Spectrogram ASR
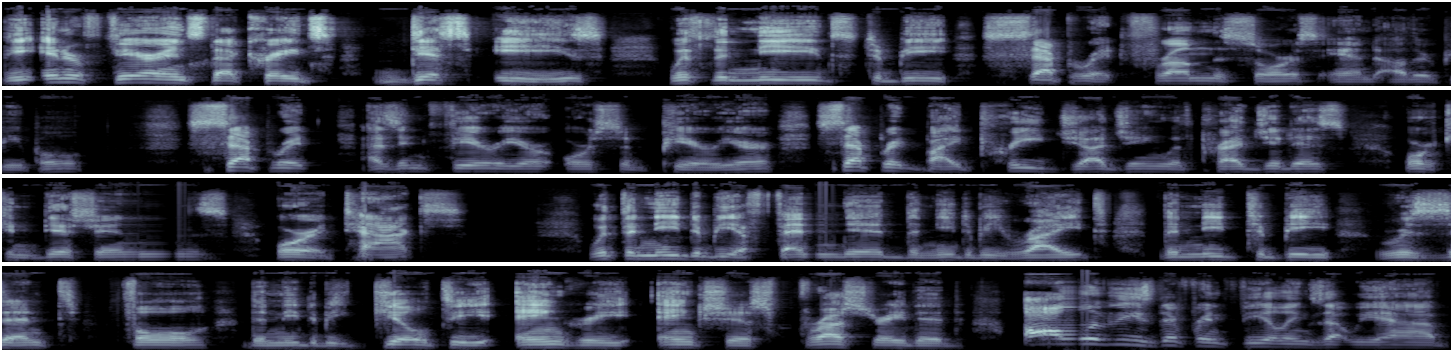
the interference that creates dis-ease with the needs to be separate from the source and other people separate as inferior or superior separate by prejudging with prejudice or conditions or attacks with the need to be offended the need to be right the need to be resentful the need to be guilty angry anxious frustrated all of these different feelings that we have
